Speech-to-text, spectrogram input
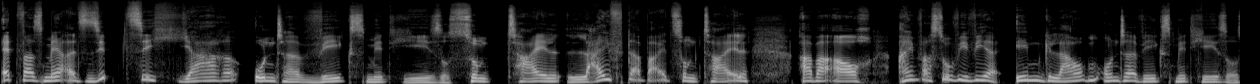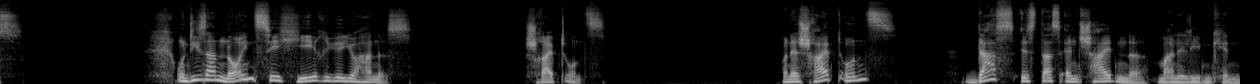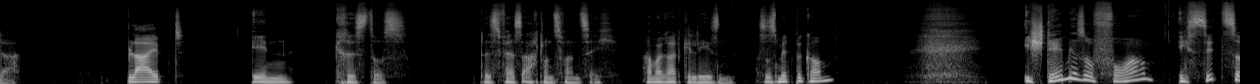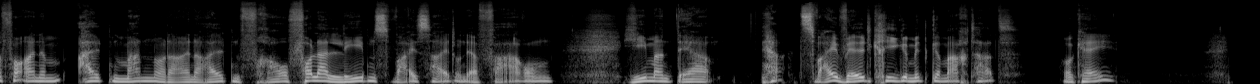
etwas mehr als 70 Jahre unterwegs mit Jesus. Zum Teil live dabei, zum Teil aber auch einfach so wie wir im Glauben unterwegs mit Jesus. Und dieser 90-jährige Johannes schreibt uns. Und er schreibt uns, das ist das Entscheidende, meine lieben Kinder. Bleibt in Christus. Das ist Vers 28. Haben wir gerade gelesen. Hast du es mitbekommen? Ich stelle mir so vor, ich sitze vor einem alten Mann oder einer alten Frau voller Lebensweisheit und Erfahrung. Jemand, der ja, zwei Weltkriege mitgemacht hat. Okay?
